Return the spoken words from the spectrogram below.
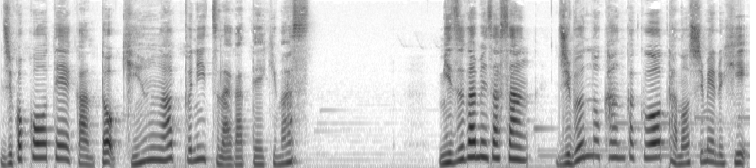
自己肯定感と気運アップにつながっていきます。水亀座さん、自分の感覚を楽しめる日、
